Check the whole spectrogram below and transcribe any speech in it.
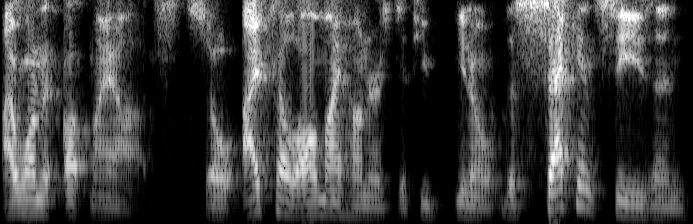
I want to up my odds. So I tell all my hunters if you, you know, the second season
